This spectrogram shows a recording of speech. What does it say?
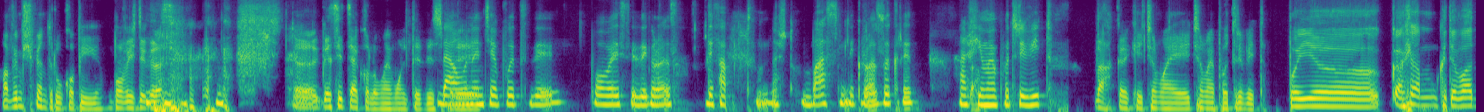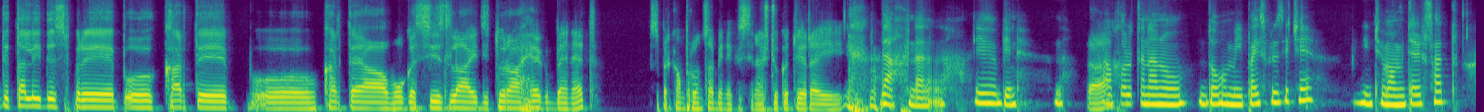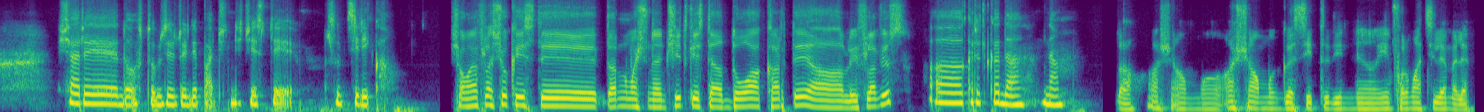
avem și pentru copii povești de groază. Găsiți acolo mai multe despre... Da, un început de poveste de groază. De fapt, nu știu, basm de groază, cred. Ar Da. fi mai potrivit. Da, cred că e cel mai, cel mai potrivit. Păi, uh, așa, câteva detalii despre uh, carte. Uh, cartea o găsiți la editura Herc Bennett. Sper că am pronunțat bine, Cristina. Știu că tu erai... Da, da, da, da. E bine. A Da? apărut în anul 2014, din ce m-am interesat, și are 282 de pagini, deci este subțirică. Și am mai aflat și eu că este, dar nu mai știu neamcit, că este a doua carte a lui Flavius. Uh, cred că da, da. Da, așa am, așa am găsit din uh, informațiile mele.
